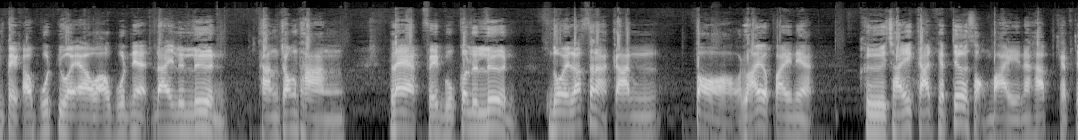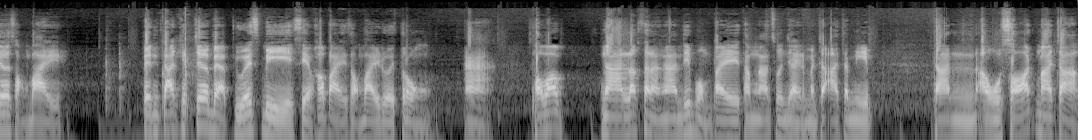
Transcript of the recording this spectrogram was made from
MPEG Output URL Output เนี่ยได้ลื่นๆ ทางช่องทางแรก Facebook ก็ลื่นๆ โดยลักษณะการต่อไลฟ์ออกไปเนี่ยคือใช้การ์ดแคปเจอร์2ใบนะครับแคปเจอร์2ใบ เป็นการ์ดแคปเจอร์แบบ USB เสียบเข้าไป 2 ใบโดยตรงอ่าเพราะว่างานลักษณะงานที่ผมไปทำงานส่วนใหญ่ มันจะอาจจะมีการเอาซอสมาจาก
